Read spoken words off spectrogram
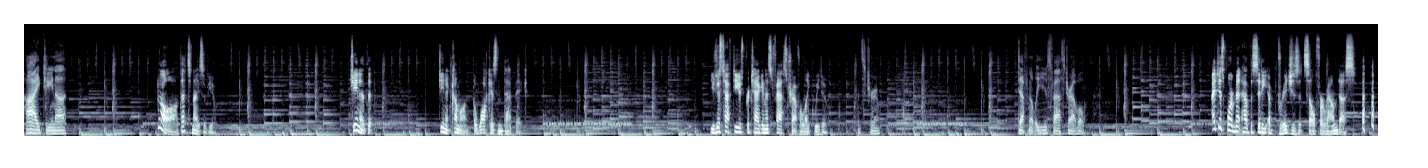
Hi, Gina. Oh, that's nice of you. Gina, the... Gina, come on. The walk isn't that big. You just have to use protagonist fast travel like we do. That's true. Definitely use fast travel. I just more meant how the city abridges itself around us.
